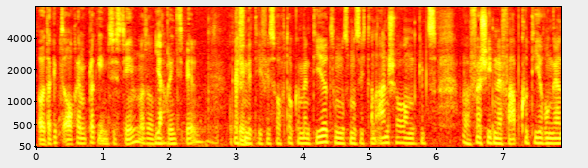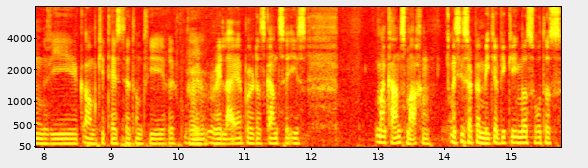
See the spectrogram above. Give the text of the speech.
Aber da gibt es auch ein Plugin-System, also ja, prinzipiell? Okay. Definitiv ist auch dokumentiert, muss man sich dann anschauen. Gibt es äh, verschiedene Farbkodierungen, wie ähm, getestet und wie re mhm. reliable das Ganze ist. Man kann es machen. Es ist halt beim MediaWiki immer so, dass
